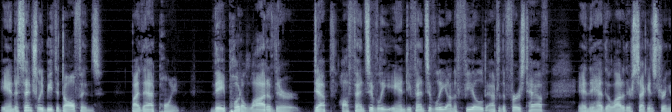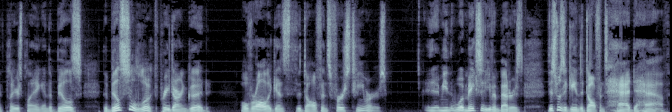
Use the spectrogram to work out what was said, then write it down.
and essentially beat the Dolphins. By that point, they put a lot of their depth offensively and defensively on the field after the first half and they had a lot of their second string players playing and the Bills the Bills still looked pretty darn good overall against the Dolphins first teamers. I mean, what makes it even better is this was a game the Dolphins had to have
